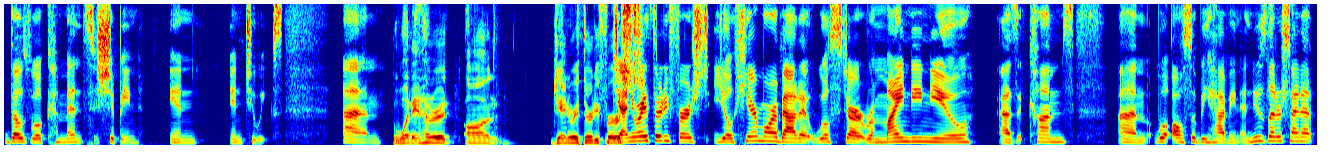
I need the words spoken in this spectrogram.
those will commence shipping in in two weeks. Um, the one eight hundred on January 31st. January 31st. You'll hear more about it. We'll start reminding you as it comes. Um, we'll also be having a newsletter sign up.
